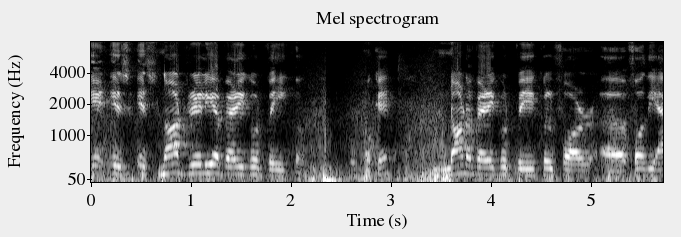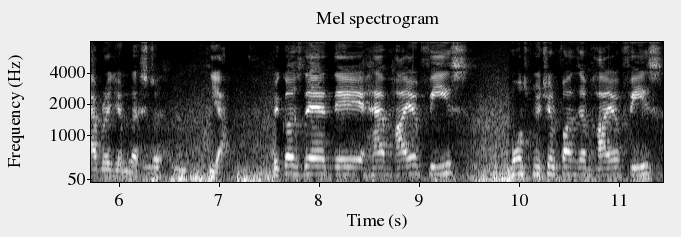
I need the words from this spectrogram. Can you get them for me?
it is it's not really a very good vehicle okay? Not a very good vehicle for uh, for the average investor. Yeah. Because they they have higher fees. Most mutual funds have higher fees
